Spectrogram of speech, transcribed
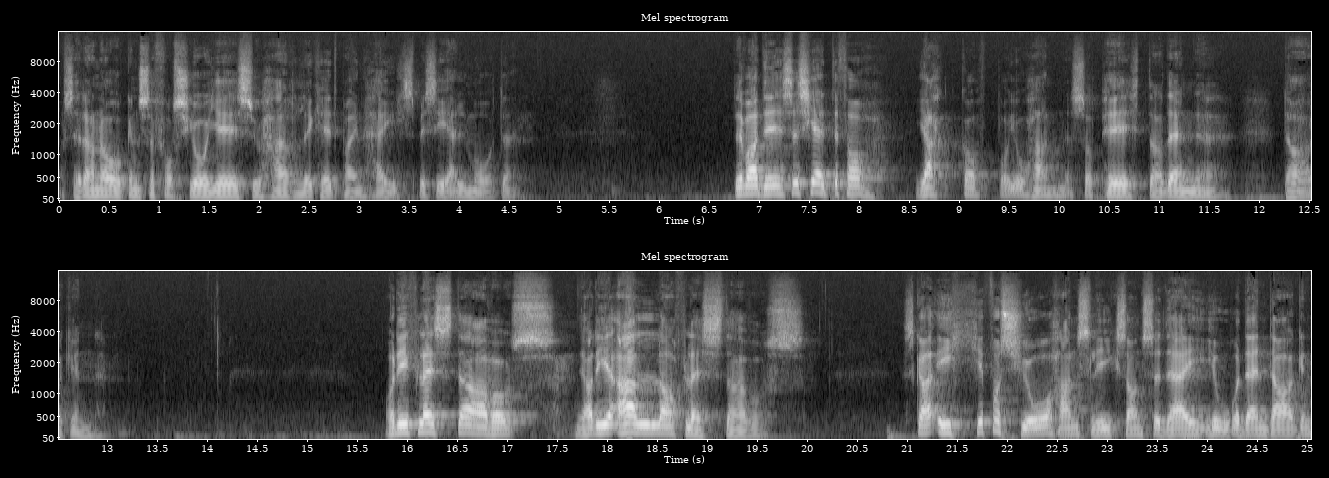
Og Så er det noen som får se Jesu herlighet på en helt spesiell måte. Det var det som skjedde for Jakob og Johannes og Peter denne dagen. Og de fleste av oss, ja, de aller fleste av oss, skal ikke få se han slik sånn som de gjorde den dagen,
